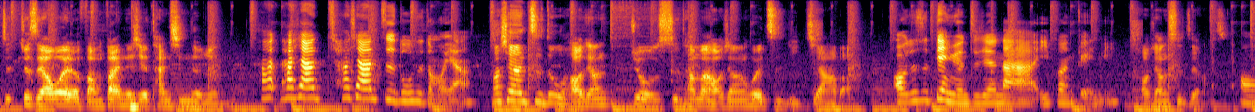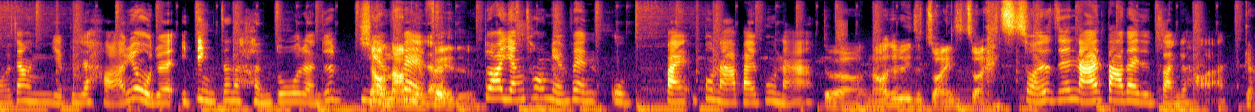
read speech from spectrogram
就就是要为了防范那些贪心的人。他他现在他现在制度是怎么样？他现在制度好像就是他们好像会自己加吧，哦，就是店员直接拿一份给你。好像是这样子，哦，这样也比较好啦，因为我觉得一定真的很多人就是想要拿免的。费的，对啊，洋葱免费，我白不拿白不拿，对啊，然后就一直转，一直转，一直转，就直接拿大袋子转就好了。感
